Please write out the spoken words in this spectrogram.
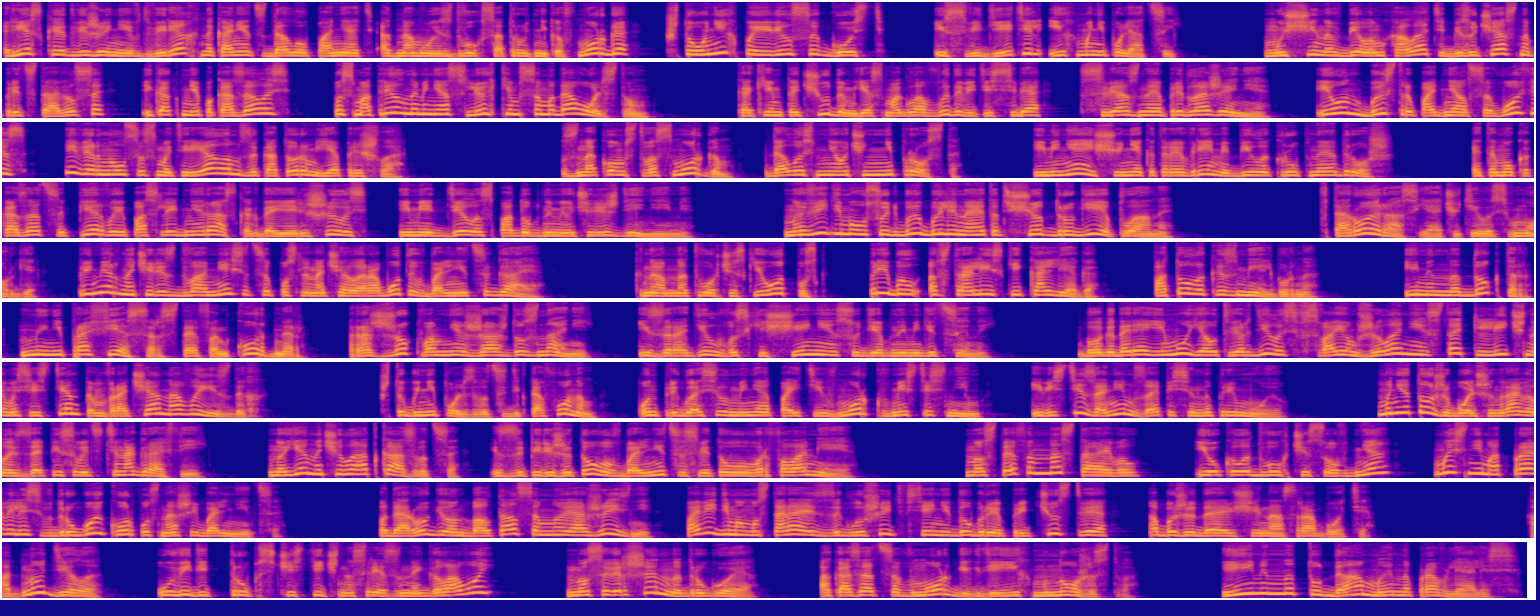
Резкое движение в дверях, наконец, дало понять одному из двух сотрудников морга, что у них появился гость и свидетель их манипуляций. Мужчина в белом халате безучастно представился и, как мне показалось, посмотрел на меня с легким самодовольством. Каким-то чудом я смогла выдавить из себя связное предложение, и он быстро поднялся в офис и вернулся с материалом, за которым я пришла. Знакомство с моргом далось мне очень непросто, и меня еще некоторое время била крупная дрожь. Это мог оказаться первый и последний раз, когда я решилась иметь дело с подобными учреждениями. Но, видимо, у судьбы были на этот счет другие планы. Второй раз я очутилась в морге примерно через два месяца после начала работы в больнице Гая. К нам на творческий отпуск прибыл австралийский коллега, патолог из Мельбурна. Именно доктор, ныне профессор Стефан Корднер, разжег во мне жажду знаний и зародил восхищение судебной медициной. Благодаря ему я утвердилась в своем желании стать личным ассистентом врача на выездах. Чтобы не пользоваться диктофоном, он пригласил меня пойти в морг вместе с ним и вести за ним записи напрямую. Мне тоже больше нравилось записывать стенографией, но я начала отказываться из-за пережитого в больнице святого Варфоломея. Но Стефан настаивал, и около двух часов дня мы с ним отправились в другой корпус нашей больницы. По дороге он болтал со мной о жизни, по-видимому, стараясь заглушить все недобрые предчувствия об ожидающей нас работе. Одно дело — увидеть труп с частично срезанной головой, но совершенно другое — оказаться в морге, где их множество. И именно туда мы направлялись.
